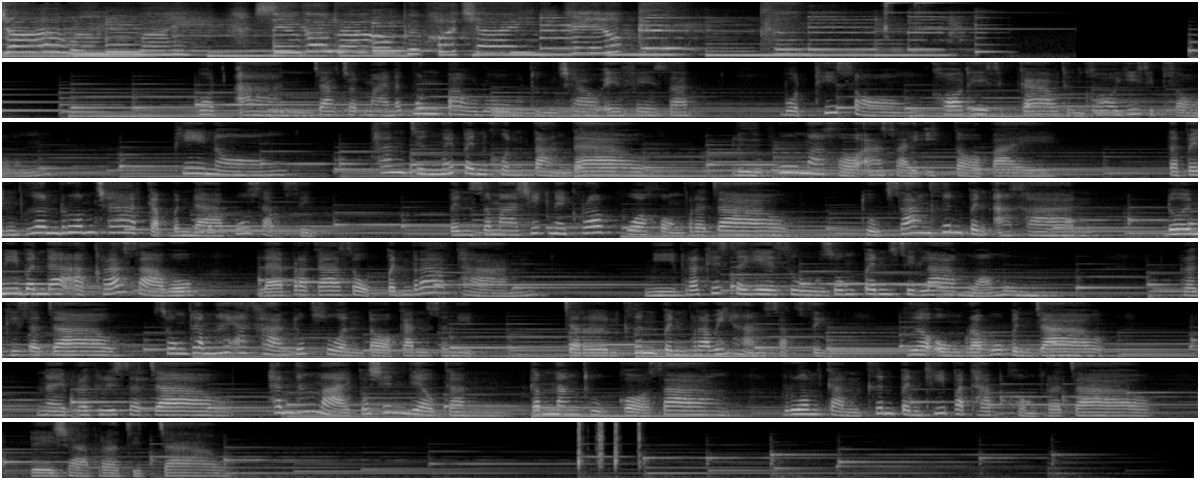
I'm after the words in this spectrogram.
ช้าวันใหม่เสียงของเราเปิดหัวใจให้ลุกขึ้นขึ้นบทอ่านจากจดหมายนักบุญเปาโลถึงชาวเอเฟซัสบทที่สองข้อที่ 19 ถึงข้อ 22 พี่น้อง ท่านจึงไม่เป็นคนต่างดาว หรือผู้มาขออาศัยอีกต่อไป แต่เป็นเพื่อนร่วมชาติกับบรรดาผู้ศักดิ์สิทธิ์ เป็นสมาชิกในครอบครัวของพระเจ้า ถูกสร้างขึ้นเป็นอาคาร โดยมีบรรดาอัครสาวก และประกาศกเป็นรากฐาน มีพระคริสต์เยซูทรงเป็นศิลาหัวมุม พระคริสตเจ้าทรงทำให้อาคารทุกส่วนต่อกันสนิท เจริญขึ้นเป็นพระวิหารศักดิ์สิทธิ์ เพื่อองค์พระผู้เป็นเจ้า ในพระคริสตเจ้า ท่านทั้งหลายก็เช่นเดียวกันกำลังถูกก่อสร้าง ร่วมกันขึ้นเป็นที่ประทับของพระเจ้า เดชาพระจิตเจ้า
